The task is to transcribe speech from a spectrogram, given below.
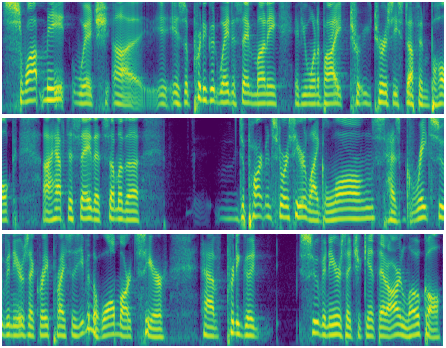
swap meet, which uh, is a pretty good way to save money if you want to buy touristy stuff in bulk. I have to say that some of the department stores here like Long's has great souvenirs at great prices. Even the Walmarts here have pretty good souvenirs that you get that are local,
